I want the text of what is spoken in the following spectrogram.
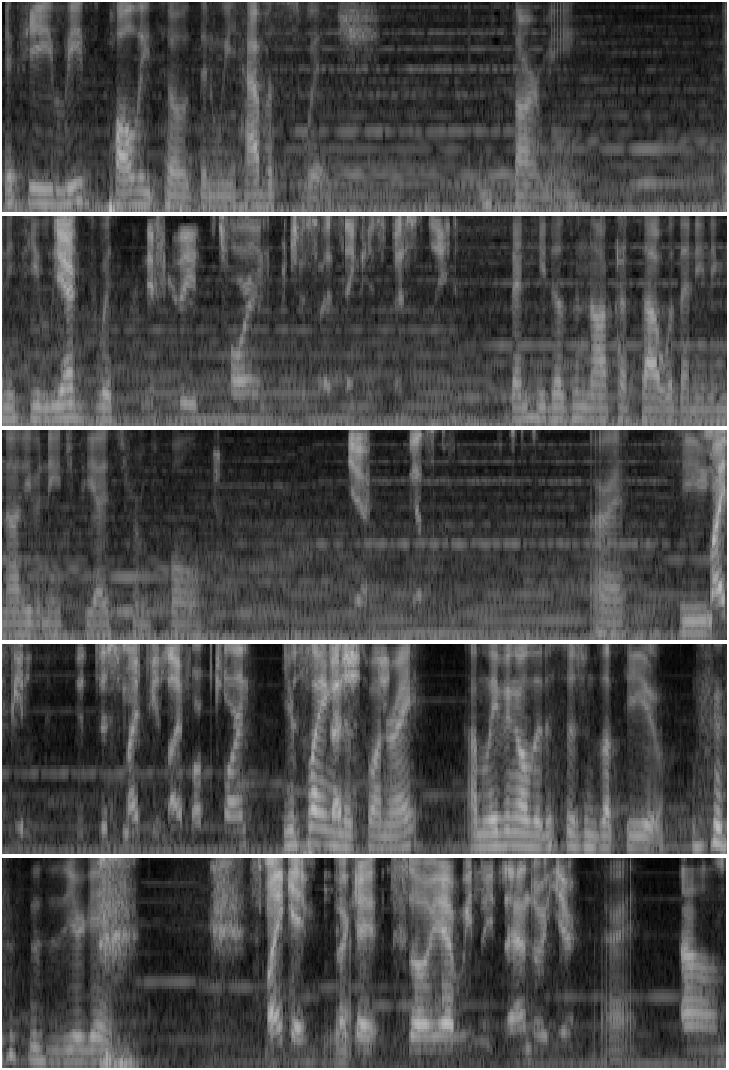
if he leads Politoed, then we have a switch in Starmie, and if he Yeah. leads with, And if he leads Torin, which is I think his best lead. then he doesn't knock us out with anything, not even HP ice from full. Yeah, that's good. That's good. All right, so This you might be this might be Life Orb Torin. you're playing this one, right? I'm leaving all the decisions up to you. this is your game. It's my game. Yeah. Okay, so yeah, we lead Lando here. All right. Um,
